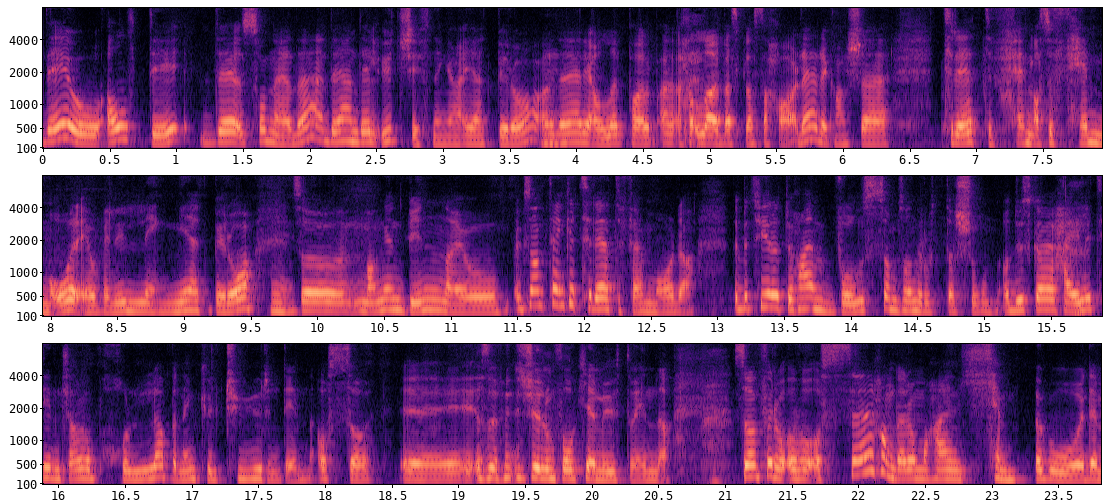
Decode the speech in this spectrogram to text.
det er jo alltid det, Sånn er det. Det er en del utskiftninger i et byrå. og det er i alle, alle arbeidsplasser har det. Det er kanskje tre til fem altså fem år er jo veldig lenge i et byrå. Mm. Så mange begynner jo ikke sant, tenker tre til fem år. da. Det betyr at du har en voldsom sånn rotasjon. Og du skal hele tiden klare å holde på den kulturen din, også, eh, altså, selv om folk kommer ut og inn. da. Så for oss handler det om å ha en kjempegod det,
